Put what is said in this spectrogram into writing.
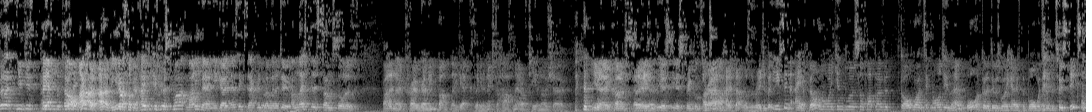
But you've just painted the perfect Oh, I know. I know, but you know it's not gonna happen. If, if you're a smart money man, you go, that's exactly what I'm going to do. Unless there's some sort of, I don't know, programming bump they get because they get an extra half an hour of TMO show. You know, kind of you know, you know, you know, sprinkled I'd throughout. hat if that was the region. But you've seen the AFL on the weekend blew itself up over goal line technology, and they all I've got to do is work out if the ball went through the two sticks. And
